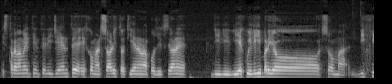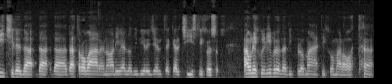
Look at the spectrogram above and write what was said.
estremamente intelligente e come al solito tiene una posizione di, di, di equilibrio insomma difficile da, da, da, da trovare no? a livello di dirigente calcistico, ha un equilibrio da diplomatico Marotta,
